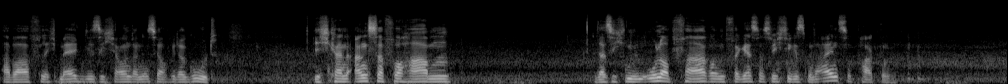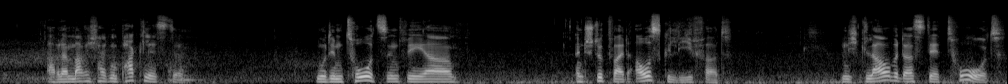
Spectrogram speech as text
Aber vielleicht melden die sich ja und dann ist ja auch wieder gut. Ich kann Angst davor haben, dass ich in den Urlaub fahre und vergesse, was Wichtiges mit einzupacken. Aber dann mache ich halt eine Packliste. Nur dem Tod sind wir ja ein Stück weit ausgeliefert. Und ich glaube, dass der Tod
